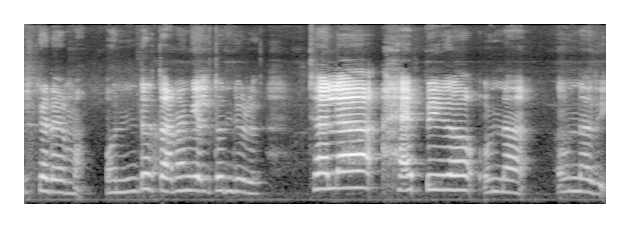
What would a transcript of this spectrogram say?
ఇక్కడేమో ఒంటరితనంగా వెళ్తుంది చూడు. చాలా హ్యాపీగా ఉన్న ఉన్నది.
